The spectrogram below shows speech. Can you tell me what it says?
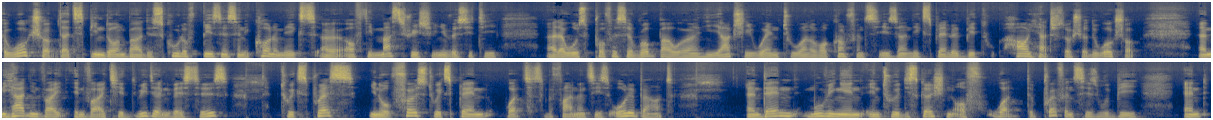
a workshop that's been done by the School of Business and Economics uh, of the Maastricht University Uh, that was Professor Rob Bauer, and he actually went to one of our conferences and explained a bit how he had structured the workshop. And he had invite, invited retail investors to express, you know, first to explain what finance is all about, and then moving in into a discussion of what the preferences would be. And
